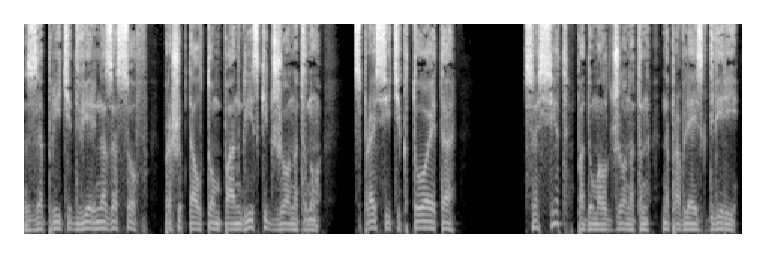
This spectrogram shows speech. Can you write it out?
«Заприте дверь на засов», — прошептал Том по-английски Джонатану. «Спросите, кто это?» «Сосед», — подумал Джонатан, направляясь к двери.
